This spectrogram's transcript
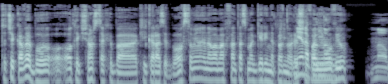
to ciekawe, bo o, o tej książce chyba kilka razy było wspomniane na łamach Fantasmagierii, na pewno nie, na pewno, mówił. No,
